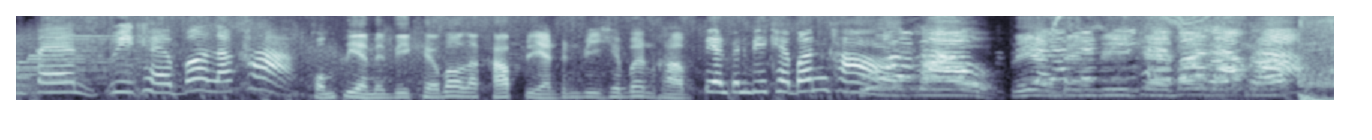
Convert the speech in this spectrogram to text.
ยนเป็น V cable แล้วค่ะ ผมเปลี่ยนเป็น V cable แล้วครับ เปลี่ยนเป็น V cable ครับ เปลี่ยนเป็น V cable ค่ะเราเปลี่ยนเป็น V cable แล้วครับ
